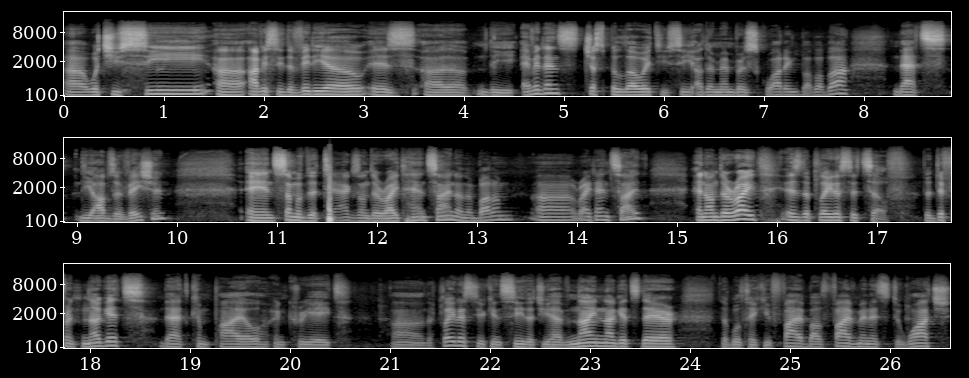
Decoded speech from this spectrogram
uh, what you see, uh, obviously the video is uh, the evidence. Just below it, you see other members squatting, blah, blah, blah. That's the observation. And some of the tags on the right-hand side, on the bottom uh, right-hand side. And on the right is the playlist itself, the different nuggets that compile and create uh, the playlist. You can see that you have nine nuggets there that will take you five, about five minutes to watch,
